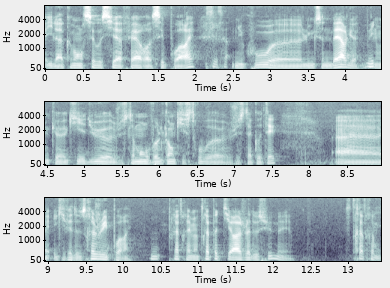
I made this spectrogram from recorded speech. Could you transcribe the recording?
il a commencé aussi à faire euh, ses poirets. C'est ça. Du coup, euh, Luxembourg, Oui. donc, euh, qui est dû justement au volcan qui se trouve juste à côté, et qui fait de très jolis poirets. Mm. Très très bien. Très peu de tirage là-dessus, mais c'est très très bon.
